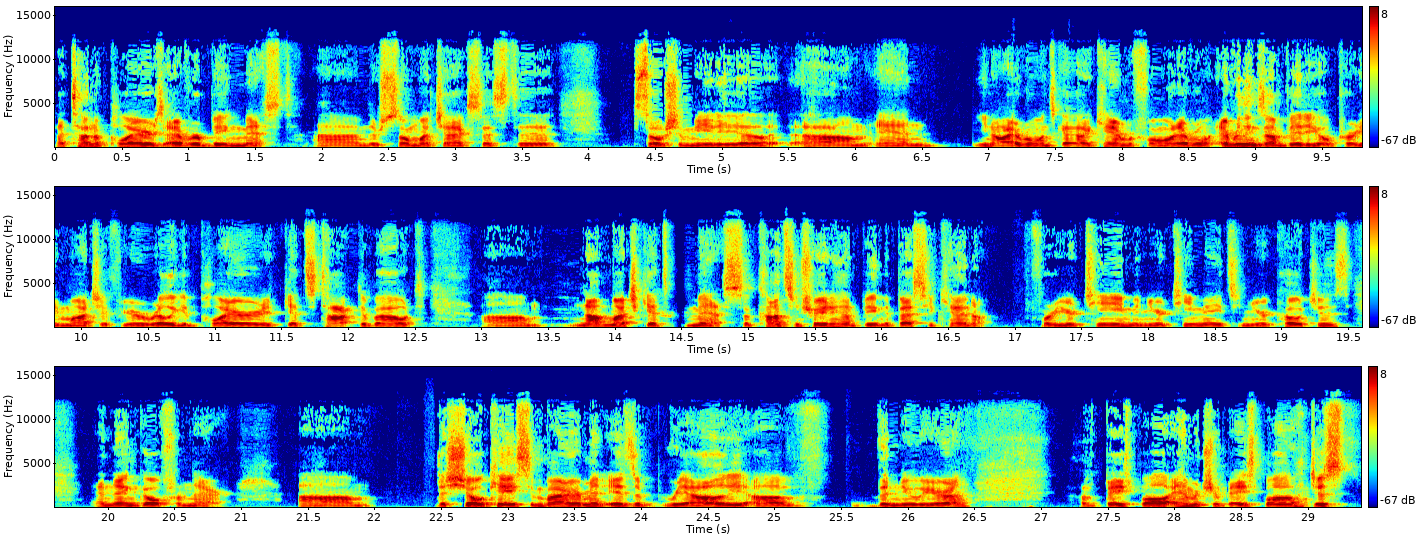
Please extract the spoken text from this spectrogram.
a ton of players ever being missed. Um, there's so much access to social media um, and you know everyone's got a camera phone everyone everything's on video pretty much if you're a really good player it gets talked about um, not much gets missed. So concentrating on being the best you can for your team and your teammates and your coaches and then go from there. Um, the showcase environment is a reality of the new era of baseball amateur baseball. Just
